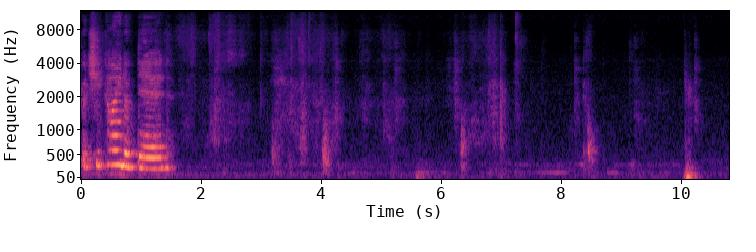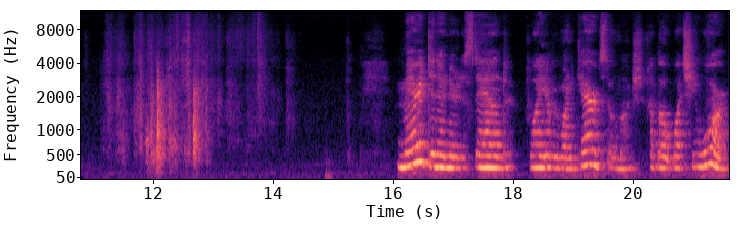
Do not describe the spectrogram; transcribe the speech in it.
But she kind of did. Mary didn't understand why everyone cared so much about what she wore.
